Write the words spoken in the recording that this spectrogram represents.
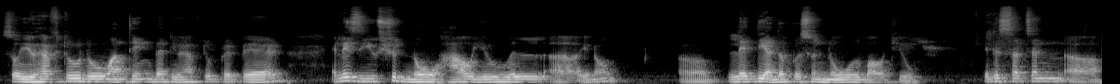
So you have to do one thing that you have to prepare. At least you should know how you will, uh, you know, uh, let the other person know about you. It is such an uh,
